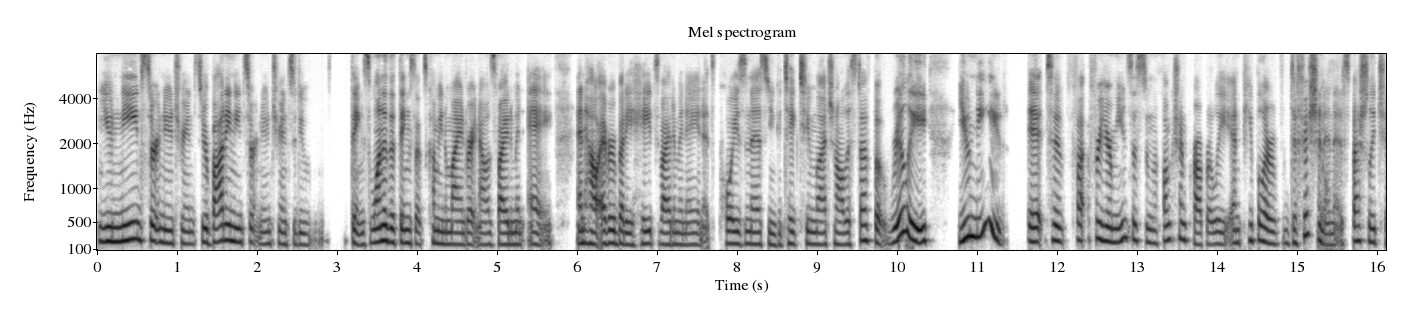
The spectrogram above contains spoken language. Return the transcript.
you need certain nutrients, your body needs certain nutrients to do things. One of the things that's coming to mind right now is vitamin A and how everybody hates vitamin A and it's poisonous and you can take too much and all this stuff. But really, you need it to for your immune system to function properly and people are deficient in it especially ch-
